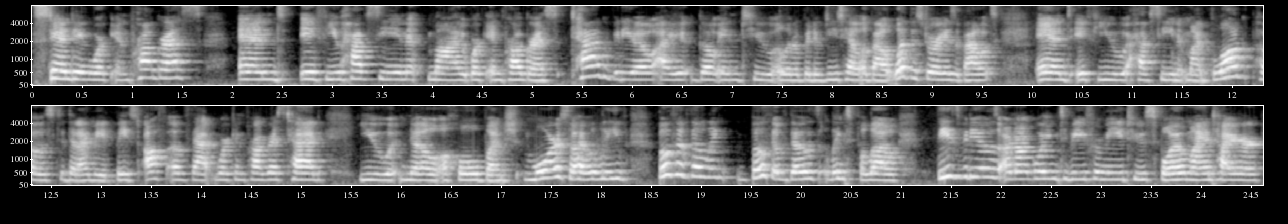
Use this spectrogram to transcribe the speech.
standing work in progress. And if you have seen my work in progress tag video, I go into a little bit of detail about what the story is about. And if you have seen my blog post that I made based off of that work in progress tag, you know a whole bunch more. So I will leave both of the link both of those linked below. These videos are not going to be for me to spoil my entire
